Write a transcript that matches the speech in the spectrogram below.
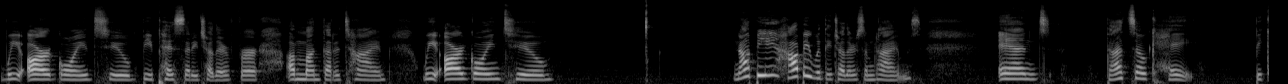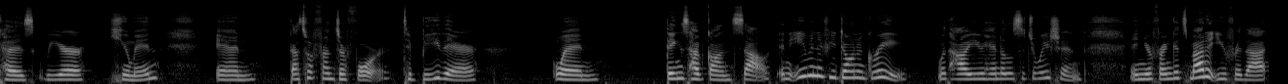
We are going to be pissed at each other for a month at a time. We are going to not be happy with each other sometimes. And that's okay because we are human and that's what friends are for to be there when things have gone south. And even if you don't agree with how you handle the situation and your friend gets mad at you for that,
